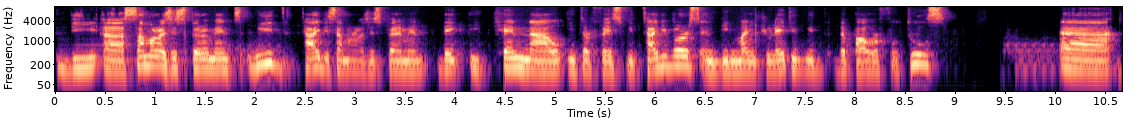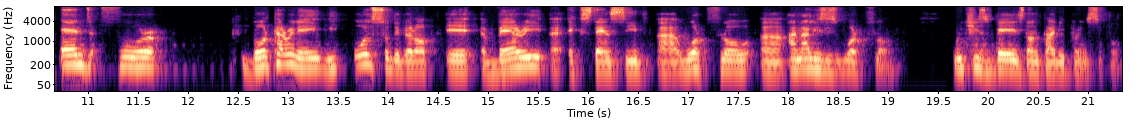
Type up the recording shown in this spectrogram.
the uh, summarized experiment with tidy summarized experiment, they it can now interface with tidyverse and be manipulated with the powerful tools. Uh, and for bulk RNA, we also developed a, a very uh, extensive uh, workflow, uh, analysis workflow. which is based on tidy principle.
